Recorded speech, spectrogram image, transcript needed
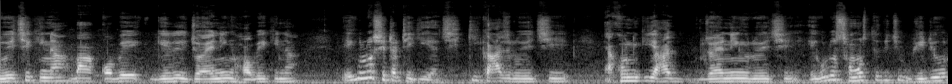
রয়েছে কি না বা কবে গেলে জয়েনিং হবে কি না এগুলো সেটা ঠিকই আছে। কি কাজ রয়েছে, এখন কি আজ জয়েনিং রয়েছে, এগুলো সমস্ত কিছু ভিডিওর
